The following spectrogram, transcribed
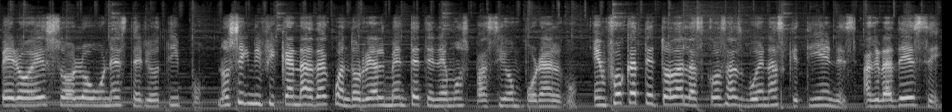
pero es solo un estereotipo. No significa nada cuando realmente tenemos pasión por algo. Enfócate todas las cosas buenas que tienes, agradece,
